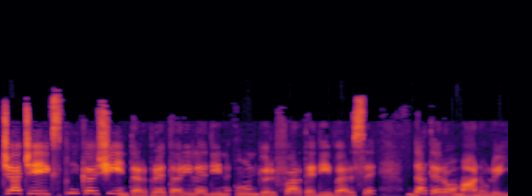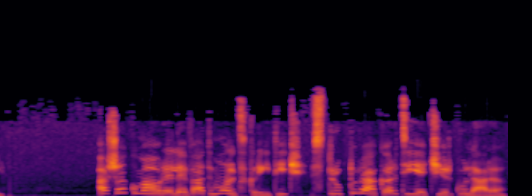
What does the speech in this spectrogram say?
Ceea ce explică și interpretările din unghiuri foarte diverse date romanului. Așa cum au relevat mulți critici, structura cărții e circulară.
